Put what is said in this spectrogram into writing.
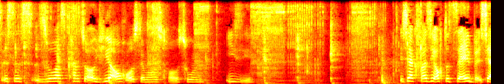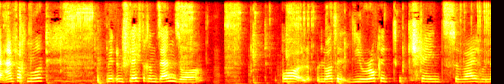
Das ist es, sowas kannst du auch hier auch aus der Maus rausholen. Easy. Ist ja quasi auch dasselbe. Ist ja einfach nur mit einem schlechteren Sensor. Boah, Leute, die Rocket Cane 200,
